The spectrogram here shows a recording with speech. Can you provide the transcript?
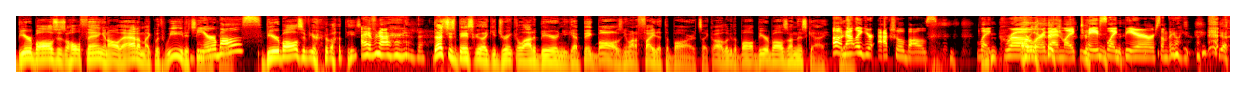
beer balls is a whole thing and all that. I'm like with weed, it's beer balls. Beer balls. Have you heard about these? I have not heard of that. That's just basically like you drink a lot of beer and you get big balls and you want to fight at the bar. It's like, oh, look at the ball, beer balls on this guy. Oh, Yeah. not like your actual balls, like grow or, like- then like taste like beer or something like that. yes,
